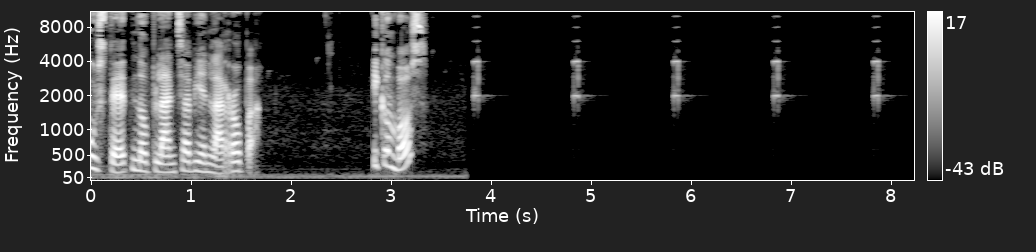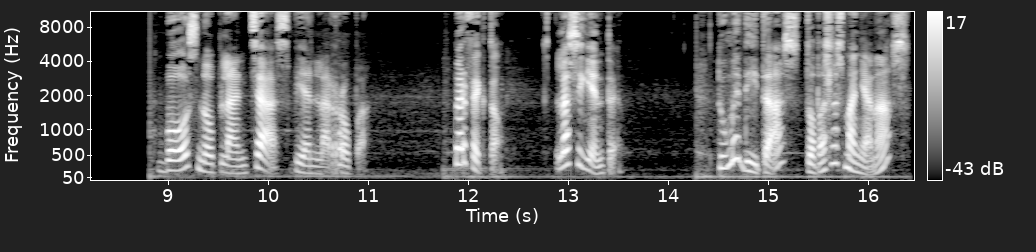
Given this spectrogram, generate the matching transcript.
Usted no plancha bien la ropa. ¿Y con vos? Vos no planchas bien la ropa. Perfecto. La siguiente. ¿Tú meditas todas las mañanas?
